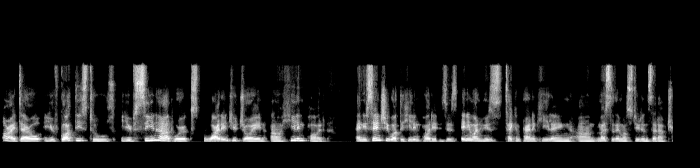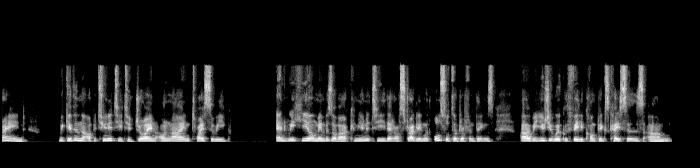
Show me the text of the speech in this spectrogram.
all right daryl you've got these tools. You've seen how it works. Why don't you join our healing pod and essentially what the healing pod is is anyone who's taken pranic healing um, most of them are students that i've trained we give them the opportunity to join online twice a week and we heal members of our community that are struggling with all sorts of different things. Uh, we usually work with fairly complex cases, um,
